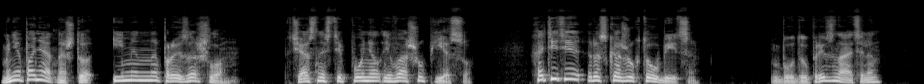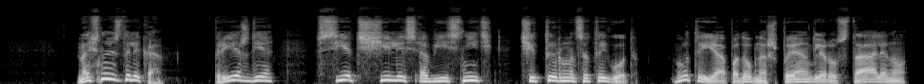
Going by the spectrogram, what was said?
мне понятно, что именно произошло. В частности, понял и вашу пьесу. Хотите, расскажу, кто убийца? Буду признателен. Начну издалека. Прежде все тщились объяснить четырнадцатый год. Вот и я, подобно Шпенглеру, Сталину,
